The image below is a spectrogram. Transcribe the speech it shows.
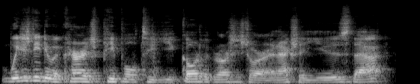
we just need to encourage people to u- go to the grocery store and actually use that.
